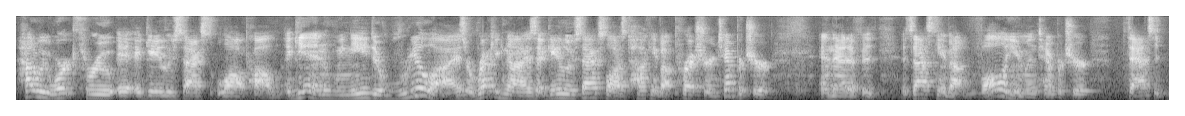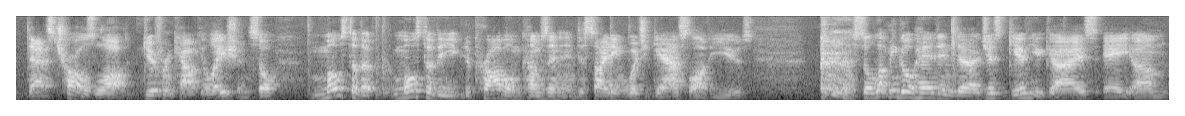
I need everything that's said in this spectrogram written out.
how do we work through a, a Gay-Lussac's law problem? Again, we need to realize or recognize that Gay-Lussac's law is talking about pressure and temperature, and that if it, it's asking about volume and temperature, that's a, that's Charles' law, different calculation. So most of the most of the, the problem comes in in deciding which gas law to use. so let me go ahead and uh, just give you guys a um,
